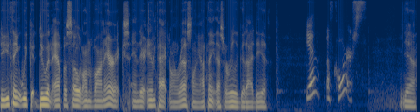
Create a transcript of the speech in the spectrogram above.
"Do you think we could do an episode on Von Erichs and their impact on wrestling?" I think that's a really good idea. Yeah, of course. Yeah,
